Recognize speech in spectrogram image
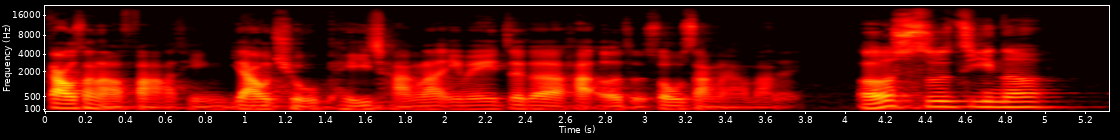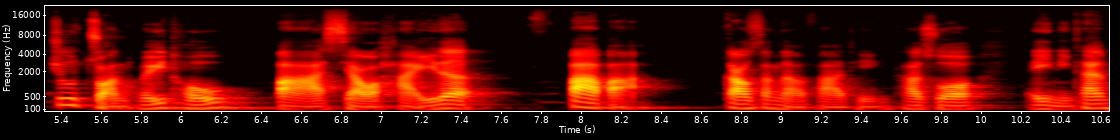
告上了法庭，要求赔偿了，因为这个他儿子受伤了嘛。而司机呢，就转回头把小孩的爸爸告上了法庭。他说：“哎，你看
